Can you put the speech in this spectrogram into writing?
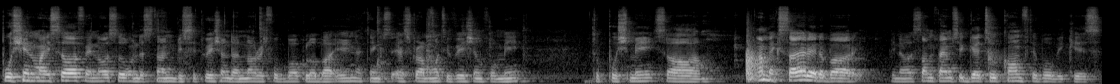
pushing myself and also understanding the situation that Norwich Football Club are in, I think it's extra motivation for me to push me. So I'm excited about it. You know, sometimes you get too comfortable because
